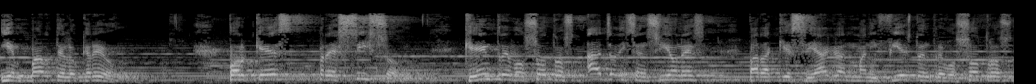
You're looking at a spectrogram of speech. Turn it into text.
y en parte lo creo, porque es preciso que entre vosotros haya disensiones para que se hagan manifiesto entre vosotros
